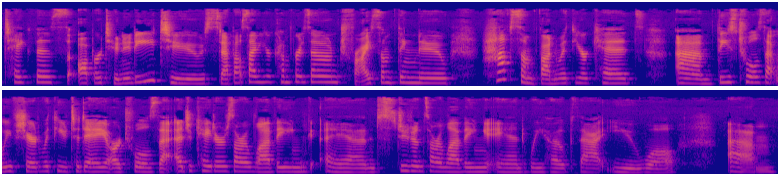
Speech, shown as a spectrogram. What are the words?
take this opportunity to step outside of your comfort zone, try something new, have some fun with your kids. Um, these tools that we've shared with you today are tools that educators are loving and students are loving, and we hope that you will um,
